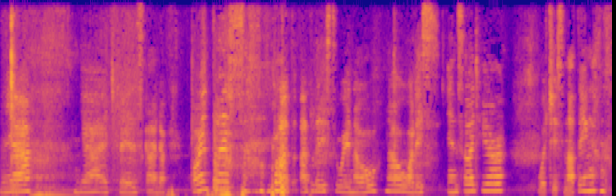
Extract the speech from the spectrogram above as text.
Yeah, yeah, it feels kind of pointless, but at least we know now what is inside here, which is nothing.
